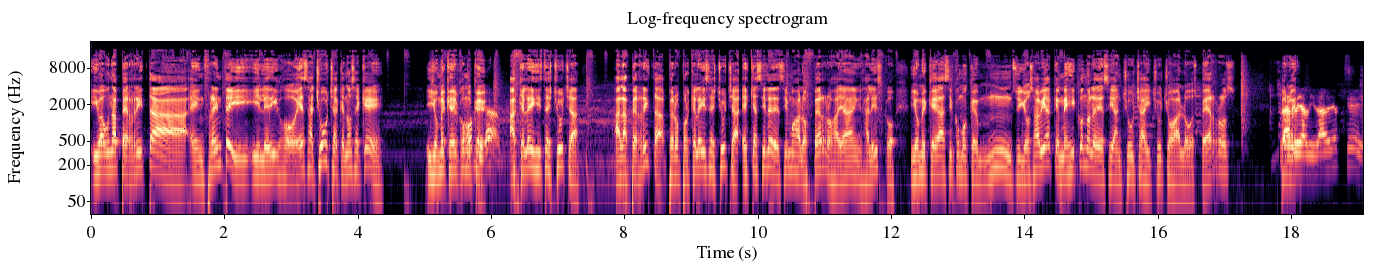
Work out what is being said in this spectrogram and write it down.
iba una perrita enfrente y, y le dijo, esa chucha, que no sé qué. Y yo me quedé como Oh, que, mira. ¿a qué le dijiste chucha? A la perrita, pero ¿por qué le dices chucha? Es que así le decimos a los perros allá en Jalisco. Y yo me quedé así como que, mmm, si yo sabía que en México no le decían chuchas y chuchos a los perros. La realidad es que,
